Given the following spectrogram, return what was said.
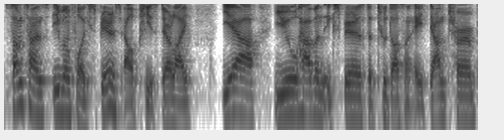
sometimes even for experienced LPs, they're like, yeah, you haven't experienced the 2008 downturn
